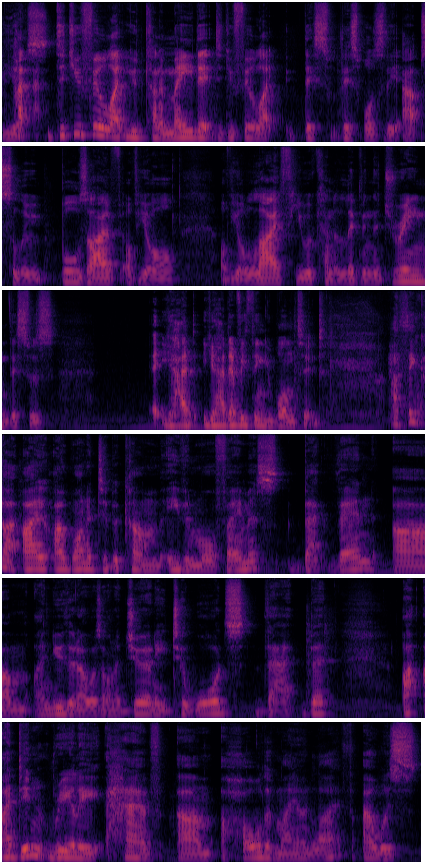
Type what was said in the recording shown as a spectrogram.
Yes. Ha- did you feel like you'd kind of made it? Did you feel like this this was the absolute bullseye of, of your of your life? You were kind of living the dream. This was you had you had everything you wanted. I think I, I, I wanted to become even more famous back then. Um, I knew that I was on a journey towards that, but I, I didn't really have um, a hold of my own life. I was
